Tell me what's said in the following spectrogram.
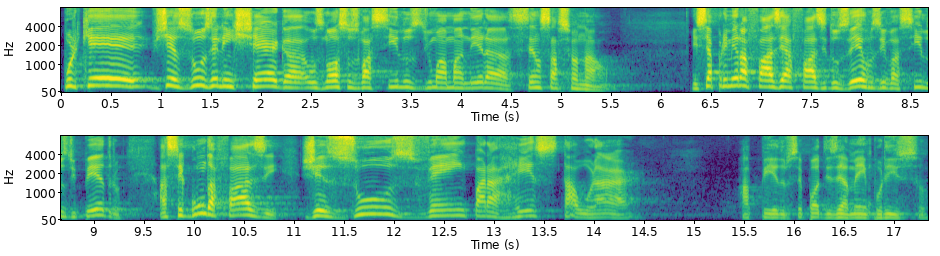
porque Jesus ele enxerga os nossos vacilos de uma maneira sensacional. E se a primeira fase é a fase dos erros e vacilos de Pedro, a segunda fase, Jesus vem para restaurar a Pedro. Você pode dizer amém por isso?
